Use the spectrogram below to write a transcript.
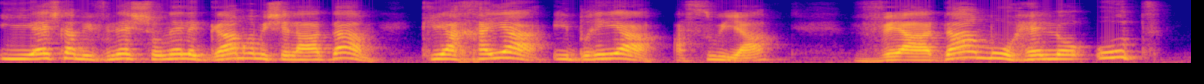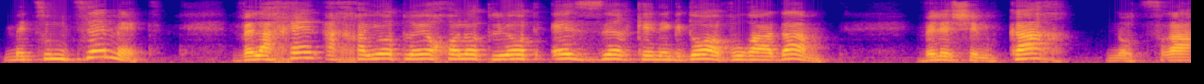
יש לה מבנה שונה לגמרי משל האדם, כי החיה היא בריאה עשויה, והאדם הוא אלוהות מצומצמת, ולכן החיות לא יכולות להיות עזר כנגדו עבור האדם, ולשם כך נוצרה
